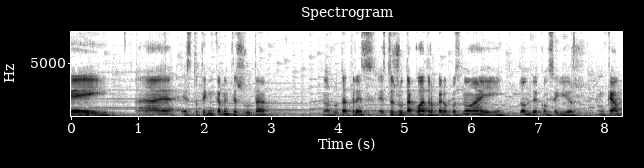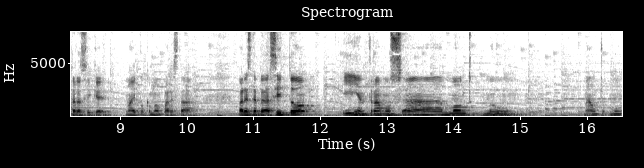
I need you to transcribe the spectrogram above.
Ok, ah, esto técnicamente es ruta no, ruta 3. Esto es ruta 4, pero pues no hay donde conseguir encounter, así que no hay Pokémon para, esta, para este pedacito. Y entramos a Mount Moon. Mount Moon.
